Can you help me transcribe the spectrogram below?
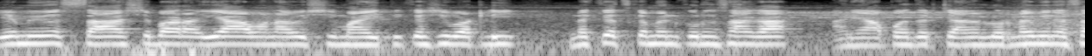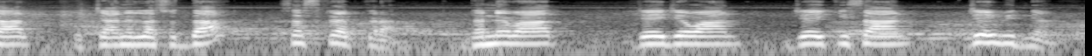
एम यू एस सहाशे बारा या आव्हानाविषयी माहिती कशी वाटली? नक्कीच कमेंट करून सांगा. आणि आपण जर चॅनलवर नवीन असाल तर चॅनलला सुद्धा सबस्क्राईब करा. धन्यवाद. जय जवान. जय किसान. जय विज्ञान.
